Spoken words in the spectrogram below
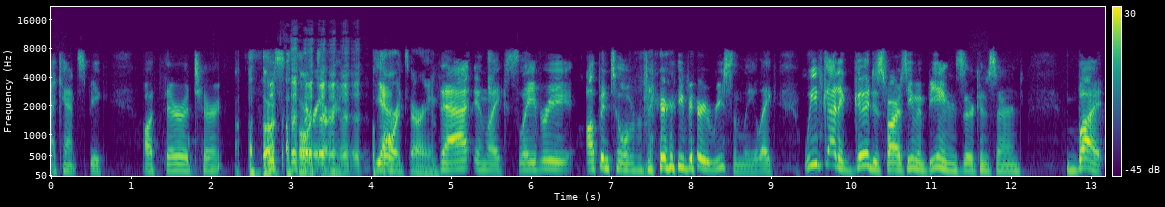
I can't speak. Authoritarian Author- authoritarian. Yeah. Authoritarian. that and like slavery up until very very recently. Like we've got it good as far as human beings are concerned, but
